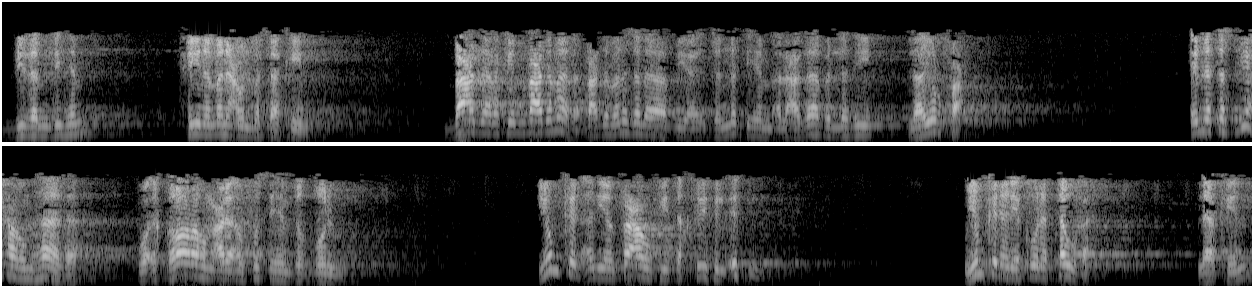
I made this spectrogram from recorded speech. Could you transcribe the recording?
بذنبهم حين منعوا المساكين. بعد لكن بعد ماذا؟ بعد ما نزل بجنتهم العذاب الذي لا يرفع. إن تسبيحهم هذا وإقرارهم على أنفسهم بالظلم يمكن أن ينفعه في تخفيف الإثم ويمكن أن يكون التوبة لكن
